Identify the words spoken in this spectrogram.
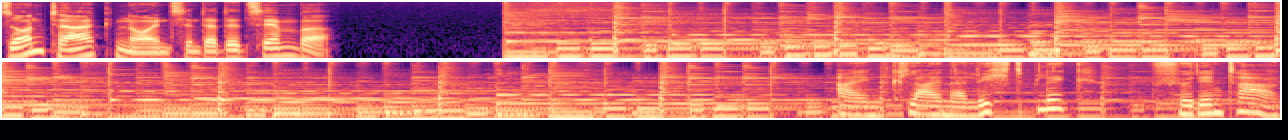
Sonntag, 19. Dezember. Ein kleiner Lichtblick für den Tag.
